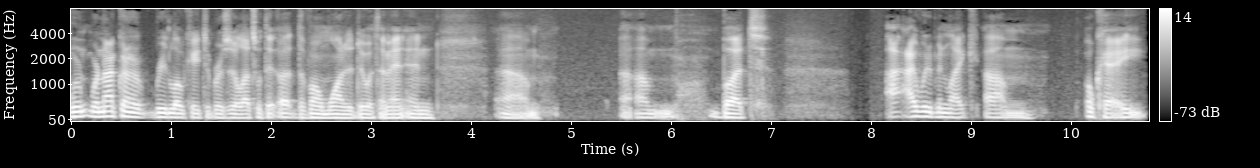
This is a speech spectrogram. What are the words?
We're, we're not going to relocate to Brazil. That's what the uh, the Volm wanted to do with them, and, and um, um, but I, I would have been like, um, okay,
